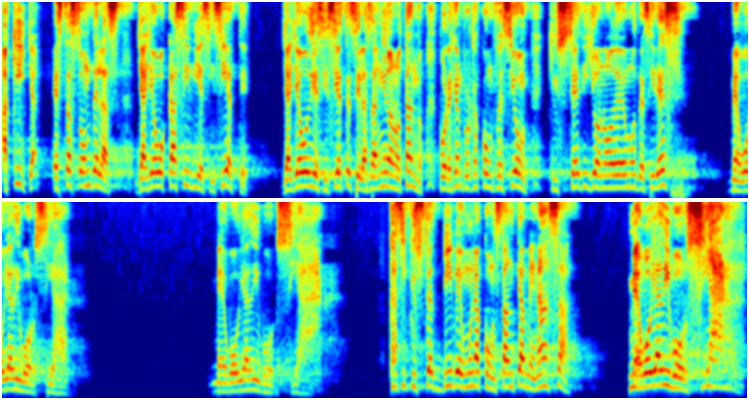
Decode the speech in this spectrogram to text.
aquí, ya, estas son de las, ya llevo casi 17, ya llevo 17 si las han ido anotando. Por ejemplo, otra confesión que usted y yo no debemos decir es, me voy a divorciar, me voy a divorciar. Casi que usted vive en una constante amenaza, me voy a divorciar.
